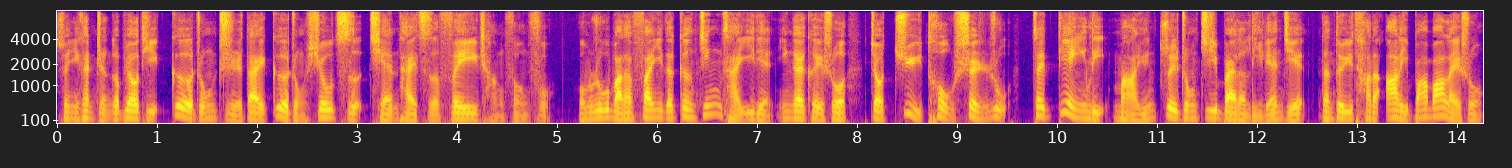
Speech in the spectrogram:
所以你看，整个标题各种指代、各种修辞、潜台词非常丰富。我们如果把它翻译的更精彩一点，应该可以说叫剧透渗入。在电影里，马云最终击败了李连杰，但对于他的阿里巴巴来说，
